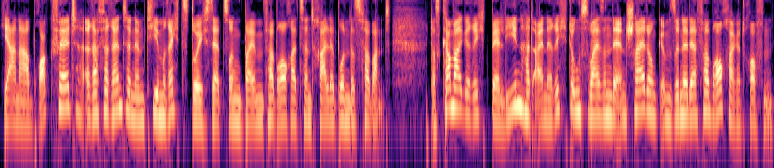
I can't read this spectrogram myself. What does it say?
Jana Brockfeld, Referentin im Team Rechtsdurchsetzung beim Verbraucherzentrale Bundesverband. Das Kammergericht Berlin hat eine richtungsweisende Entscheidung im Sinne der Verbraucher getroffen.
